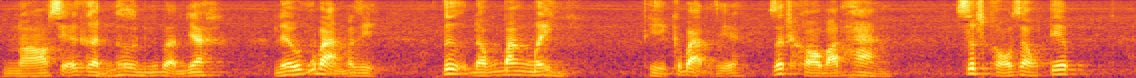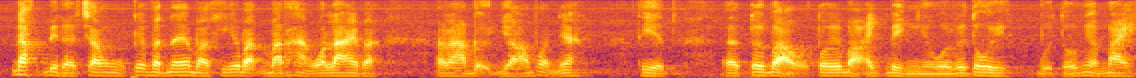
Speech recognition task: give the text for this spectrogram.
Nó sẽ gần hơn các bạn nhá. Nếu các bạn mà gì? Tự đóng băng mình thì các bạn sẽ rất khó bán hàng rất khó giao tiếp đặc biệt là trong cái vấn đề mà khi các bạn bán hàng online và làm đội nhóm bọn nhé, thì ờ, tôi bảo tôi bảo anh Bình ngồi với tôi buổi tối ngày hôm nay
